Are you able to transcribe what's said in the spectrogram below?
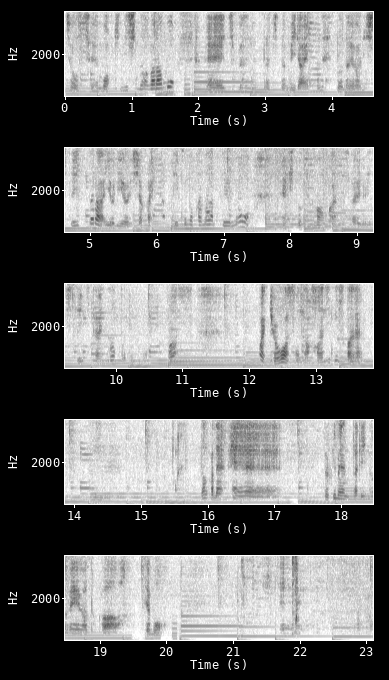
情勢も気にしながらも、え自分たちの未来をね、どのようにしていったらより良い社会になっていくのかなっていうのを、え一つ考えの材料にしていきたいなと思います。まあ今日はそんな感じですかね。うん、なんかね、えー、ドキュメンタリーの映画とかでも、えー、なんか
